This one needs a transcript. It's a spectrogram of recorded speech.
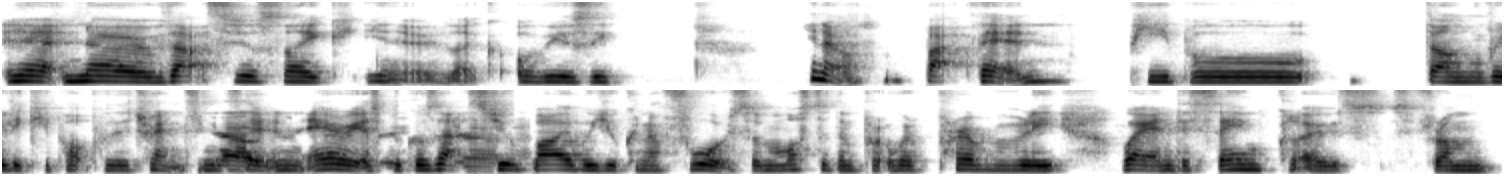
Yeah, no, that's just like, you know, like obviously, you know, back then people don't really keep up with the trends in Yeah, certain areas because that's yeah. your buy what you can afford. So most of them pr- were probably wearing the same clothes from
